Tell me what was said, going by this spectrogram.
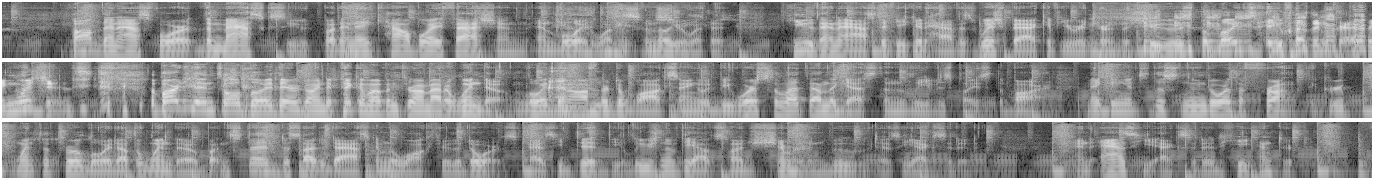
Pob then asked for the mask suit, but in a cowboy fashion, and Lloyd wasn't familiar with it. Hugh then asked if he could have his wish back if he returned the shoes, but Lloyd said he wasn't granting wishes. The party then told Lloyd they were going to pick him up and throw him out a window. Lloyd then offered to walk, saying it would be worse to let down the guest than to leave his place at the bar. Making it to the saloon door at the front, the group went to throw Lloyd out the window, but instead decided to ask him to walk through the doors. As he did, the illusion of the outside shimmered and moved as he exited and as he exited, he entered.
